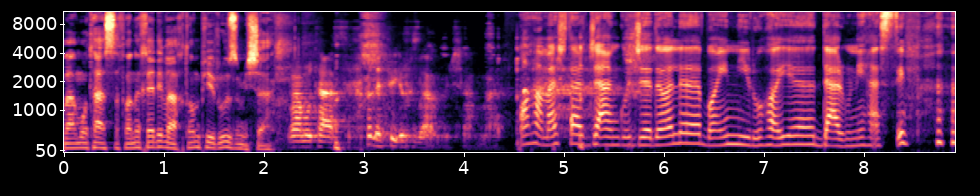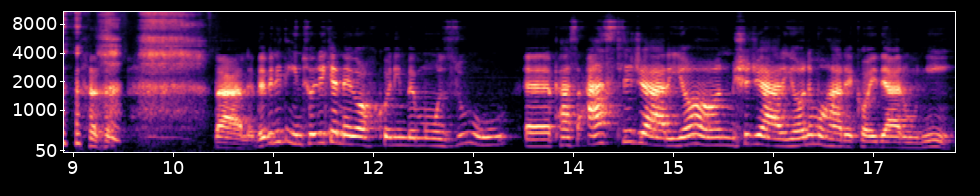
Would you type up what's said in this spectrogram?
و متاسفانه خیلی وقتا پیروز میشن و متاسفانه پیروز هم میشن. ما همش در جنگ و جدال با این نیروهای درونی هستیم. بله. ببینید اینطوری که نگاه کنیم به موضوع پس اصل جریان میشه جریان محرکای درونی.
